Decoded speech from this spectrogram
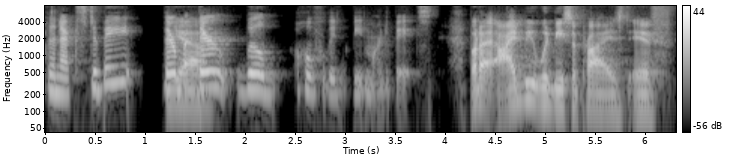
the next debate. There, Yeah. there will hopefully be more debates. But I, I'd be would be surprised if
